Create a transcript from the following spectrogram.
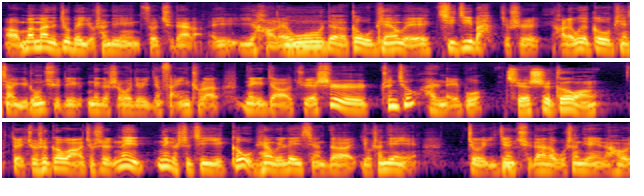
呃，慢慢的就被有声电影所取代了。以以好莱坞的歌舞片为契机吧，就是好莱坞的歌舞片，像《雨中曲》这那个时候就已经反映出来了。那个叫《爵士春秋》还是哪一部？《爵士歌王》对，爵士歌王就是那那个时期以歌舞片为类型的有声电影。就已经取代了无声电影，然后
